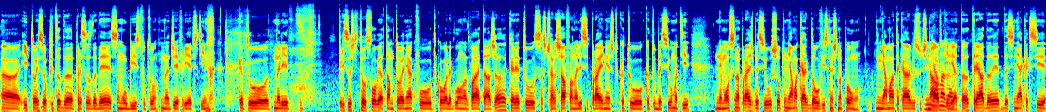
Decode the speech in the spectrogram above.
А, и той се опита да пресъздаде самоубийството на Джефри Епстин, като нали, при същите условия там той е някакво такова легло на два етажа, където с чаршафа нали, си прави нещо като, като бесил, ма ти не можеш да си направиш бесил, защото няма как да увиснеш напълно. Няма такава височина Няма, в да. килията. Трябва да, е, да си някак си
